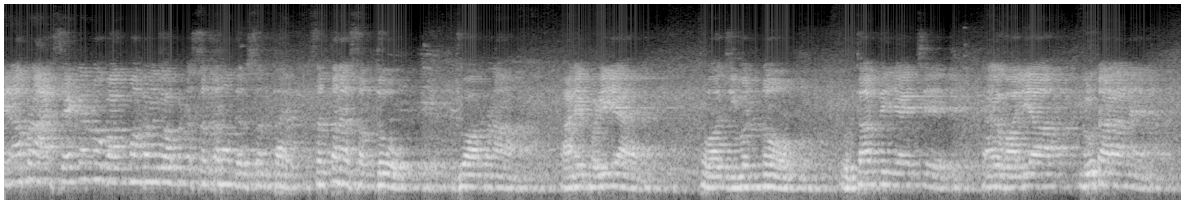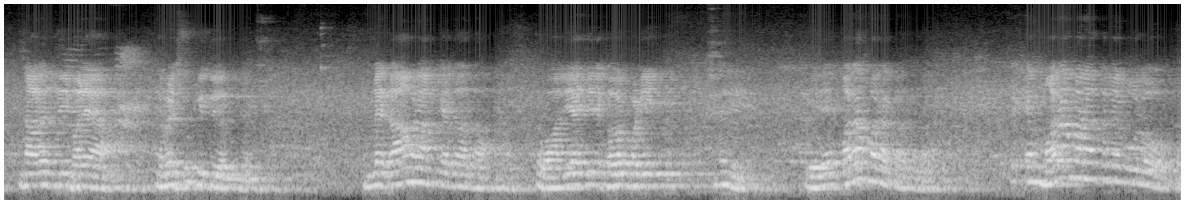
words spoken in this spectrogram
એના પણ આ સેકન્ડનો ભાગમાં પણ જો આપણને સંતના દર્શન થાય સંતના શબ્દો જો આપણા કાને પડી જાય, તો આ જીવનનો ઉદ્ધાર થઈ જાય છે. કે વાલિયા લૂંટારાને નારદજી મળ્યા એમણે શું કીધું એમને? એમને રામ રામ કહેતા હતા. તો વાલિયાજીને ખબર પડી? નહીં. એ મરા મરા કરતા હતા. એ મરા મરા તમે બોલો.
